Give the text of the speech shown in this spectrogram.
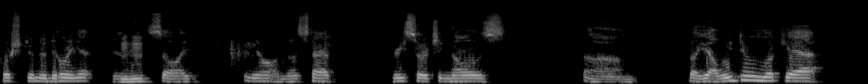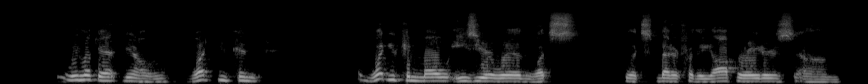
pushed into doing it. And so I, you know, I'm gonna start researching those. Um, but yeah, we do look at, we look at, you know, what you can, what you can mow easier with, what's, what's better for the operators. Um,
